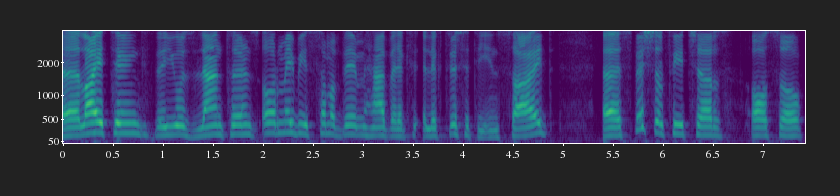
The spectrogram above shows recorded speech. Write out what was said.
Uh, lighting, they use lanterns, or maybe some of them have elect electricity inside. Uh, special features also,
